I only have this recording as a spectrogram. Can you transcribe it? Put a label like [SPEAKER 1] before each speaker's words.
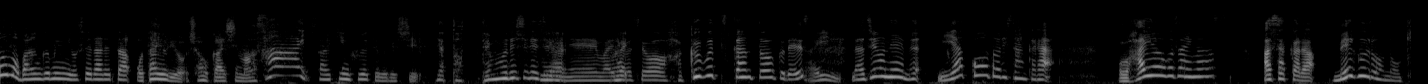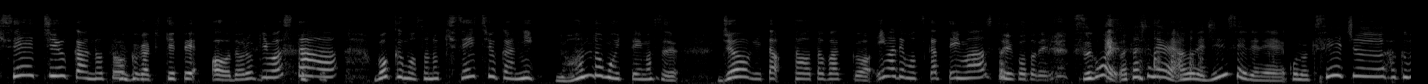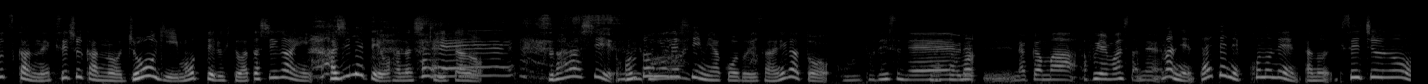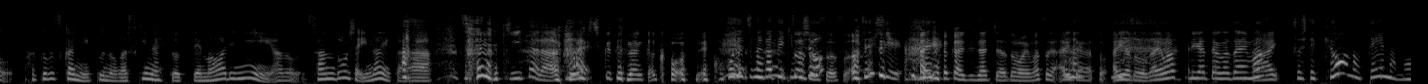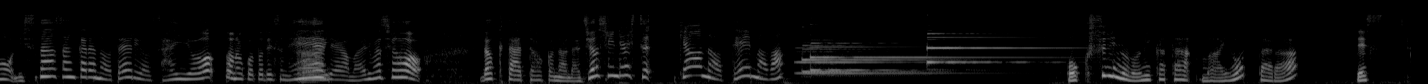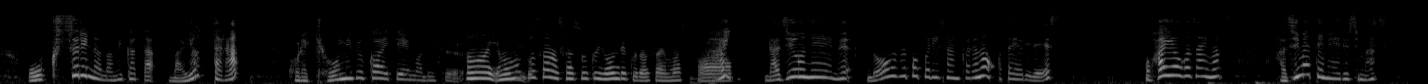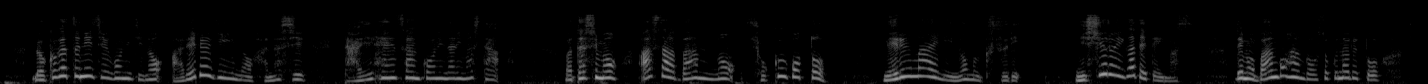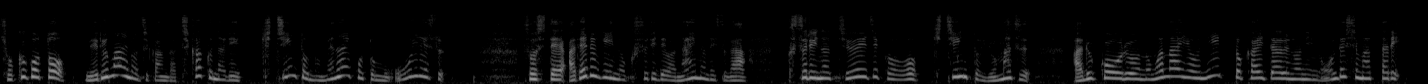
[SPEAKER 1] 今日も番組に寄せられたお便りを紹介します。
[SPEAKER 2] はい。
[SPEAKER 1] 最近増えて嬉しい。
[SPEAKER 2] いや、とっても嬉しいですよね。
[SPEAKER 1] ね
[SPEAKER 2] 参りましょう、博物館トークです。
[SPEAKER 1] はい。
[SPEAKER 2] ラジオネーム、宮古踊りさんから、おはようございます。朝から目黒の寄生虫館のトークが聞けて驚きました。僕もその寄生虫館に何度も行っています。定規とトートバッグを今でも使っています。ということです。
[SPEAKER 1] すごい。私ね、あのね、人生でね、この寄生虫博物館のね、寄生虫館の定規持ってる人、私以外に初めてお話聞いたの素晴らしい。本当に嬉しい、宮古踊りさん。ありがと
[SPEAKER 2] 本当ですね。
[SPEAKER 1] 仲間
[SPEAKER 2] 増えましたね。
[SPEAKER 1] う。まあね、大体ね、このね、あの、寄生虫の博物館に行くのが好きな人って、周りに、あの、賛同者いないから、そういうの聞いたら嬉しくて、なんかこうね。
[SPEAKER 2] ここで繋がっていきましょう。
[SPEAKER 1] そうそうそう。
[SPEAKER 2] ぜひ、
[SPEAKER 1] は、
[SPEAKER 2] はいい
[SPEAKER 1] な感じになっちゃうと思いますが、ありがとう、ありがとうございます。
[SPEAKER 2] ありがとうございます。
[SPEAKER 1] はい
[SPEAKER 2] そして今日のテーマもリスナーさんからのお便りを採用とのことですね。
[SPEAKER 1] はい
[SPEAKER 2] では参りましょう。ドクタートーコのラジオ診療室。今日のテーマは？
[SPEAKER 1] お薬の飲み方、迷ったら？です。
[SPEAKER 2] お薬の飲み方迷ったら？これ興味深いテーマです。
[SPEAKER 1] はい、山本さん、早速読んでくださいますか？
[SPEAKER 2] はい。ラジオネーム、ローズポプリさんからのお便りです。おはようございます。初めてメールします。6月25日のアレルギーの話、大変参考になりました。私も朝晩の食後と寝る前に飲む薬、2種類が出ています。でも晩ご飯が遅くなると食後と寝る前の時間が近くなりきちんと飲めないことも多いです。そしてアレルギーの薬ではないのですが薬の注意事項をきちんと読まずアルコールを飲まないようにと書いてあるのに飲んでしまったり。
